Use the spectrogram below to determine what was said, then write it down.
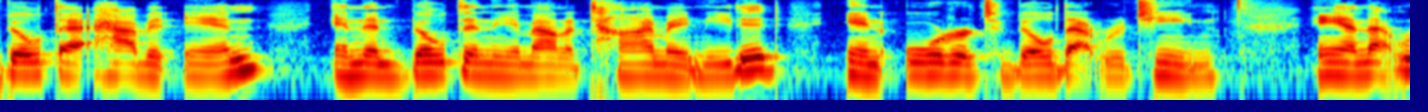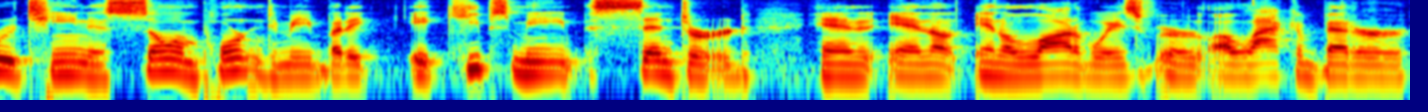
built that habit in, and then built in the amount of time I needed in order to build that routine. And that routine is so important to me, but it, it keeps me centered and in, in, in a lot of ways, for a lack of better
